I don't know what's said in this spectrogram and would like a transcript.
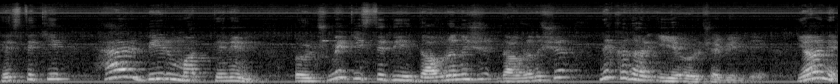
testteki her bir maddenin ölçmek istediği davranışı, davranışı ne kadar iyi ölçebildiği. Yani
